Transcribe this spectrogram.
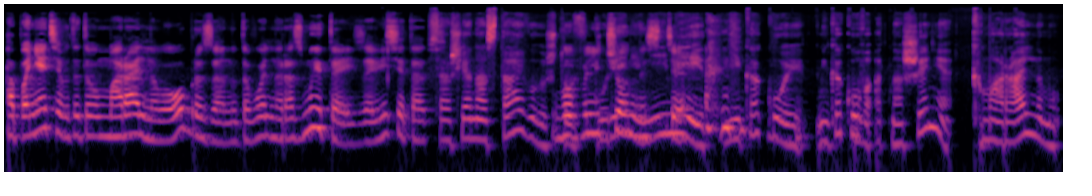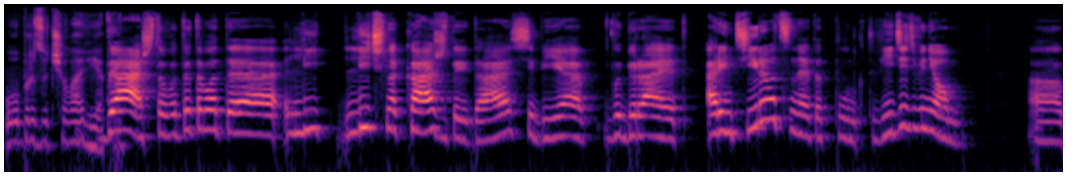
а понятие вот этого морального образа, оно довольно размытое и зависит от Саш, я настаиваю, что вовлеченности не имеет никакой, никакого отношения к моральному образу человека. Да, что вот это вот э, ли, лично каждый, да, себе выбирает ориентироваться на этот пункт, видеть в нем э,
